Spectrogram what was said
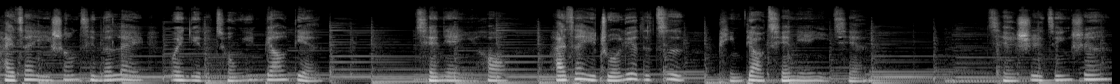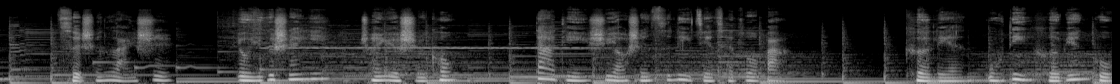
还在以伤情的泪为你的琼音标点；千年以后，还在以拙劣的字凭吊千年以前。前世今生，此生来世，有一个声音穿越时空，大抵需要声嘶力竭才作罢。可怜无定河边骨。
